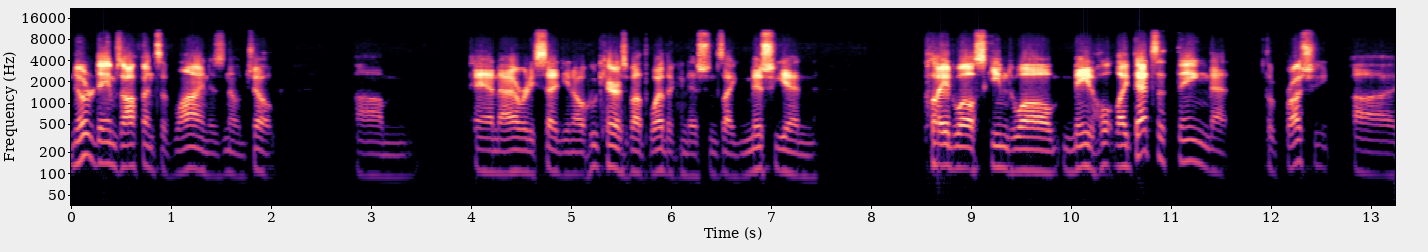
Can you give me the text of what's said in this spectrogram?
Notre Dame's offensive line is no joke. Um, and I already said, you know, who cares about the weather conditions? Like Michigan played well, schemed well, made whole. Like that's a thing that the rushing uh,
